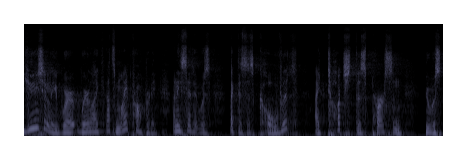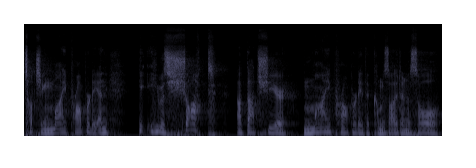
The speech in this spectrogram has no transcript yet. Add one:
Usually, we're, we're like, That's my property. And he said, It was like, This is COVID. I touched this person who was touching my property. And he, he was shocked at that sheer my property that comes out in us all.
